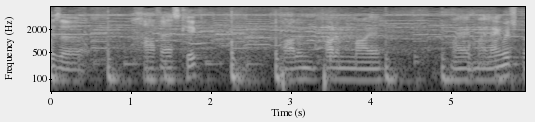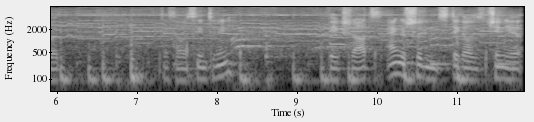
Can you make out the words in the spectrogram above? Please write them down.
There's a half-ass kick. Pardon, pardon my, my my language, but that's how it seemed to me big shots. Angus shouldn't stick out his chin yet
